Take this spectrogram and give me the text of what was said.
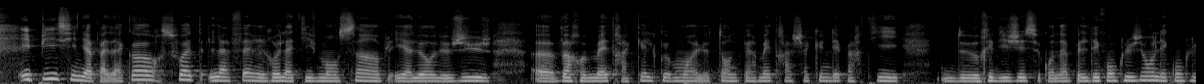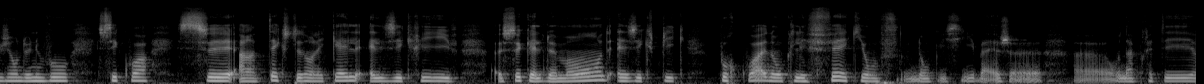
et puis, s'il n'y a pas d'accord, soit l'affaire est relativement simple et alors le juge euh, va remettre à quelques mois le temps de permettre à chacune des parties de rédiger ce qu'on appelle des conclusions. Les conclusions, de nouveau, c'est quoi? C'est un texte dans lequel elles écrivent euh, ce qu'elles demandent, elles expliquent pourquoi donc les faits qui ont donc ici ben, euh, on a prêté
